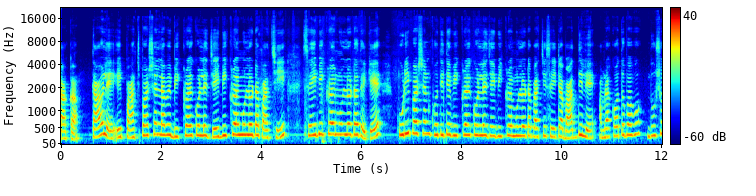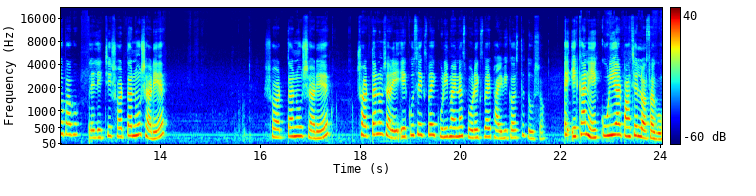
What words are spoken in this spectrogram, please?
টাকা। তাহলে এই পাঁচ পার্সেন্ট লাভে বিক্রয় করলে যেই বিক্রয় মূল্যটা পাচ্ছি, সেই বিক্রয় মূল্যটা থেকে কুড়ি পার্সেন্ট ক্ষতিতে বিক্রয় করলে যেই বিক্রয় মূল্যটা পাচ্ছি, সেইটা বাদ দিলে আমরা কত পাবো? দুশো পাবো। তাহলে লিখছি শর্তানুসারে শর্তানুসারে শর্তানুসারে একুশ এক্স বাই কুড়ি minus four x by five equals to দুশো। এখানে কুড়ি আর পাঁচের লসাগু।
